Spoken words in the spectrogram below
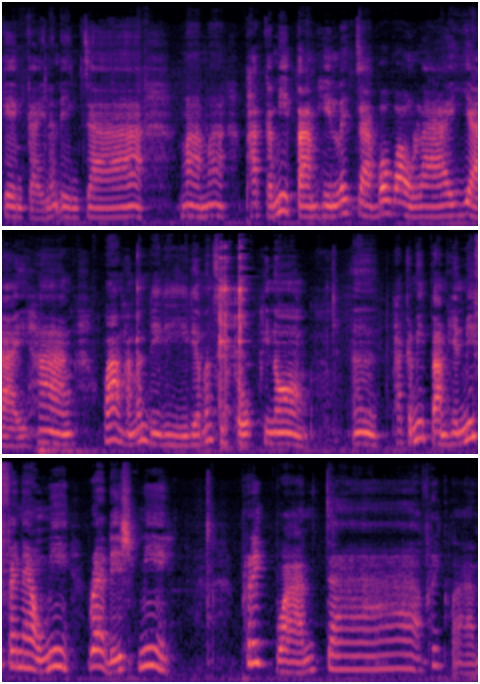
แกงไก่นั่นเองจ้า มามาผักกะมีตามเห็นเลยจ้าเบาๆลายใหญ่ห่างว่างให้มันดีๆ เดี๋ยวมันสิตกพี่น้องเออผักกะมีตามเห็นมีแฟนแนลมี radish มีพริกหวานจ้าพริกหวาน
